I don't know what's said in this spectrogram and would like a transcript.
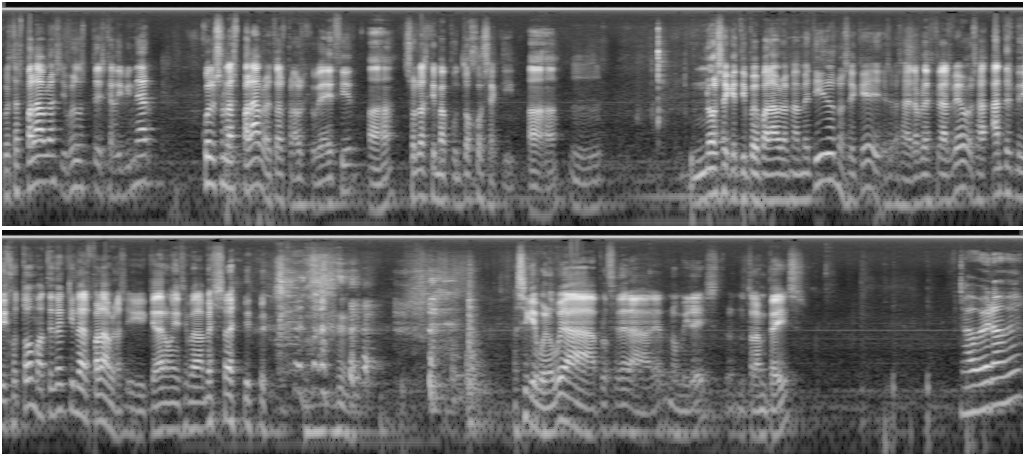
con estas palabras y vosotros tenéis que adivinar cuáles son las palabras, todas las palabras que voy a decir. Ajá. Son las que me apuntó José aquí. Ajá. No sé qué tipo de palabras me ha metido, no sé qué. O sea, la vez que las veo, o sea, antes me dijo, toma, te doy aquí las palabras. Y quedaron ahí encima de la mesa. y- Así que bueno, voy a proceder a leer. No miréis, no trampéis. A ver, a ver.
